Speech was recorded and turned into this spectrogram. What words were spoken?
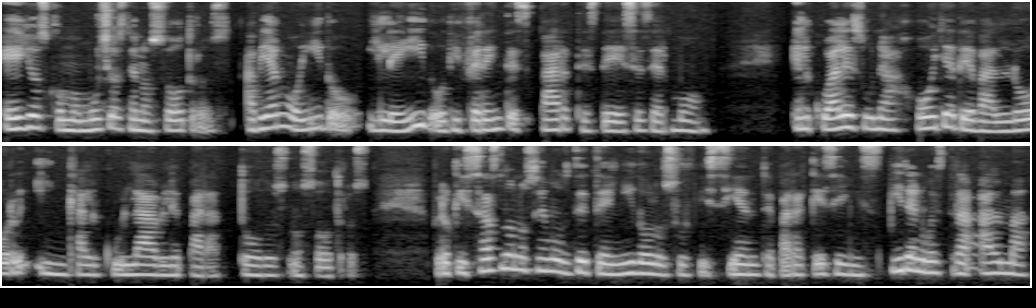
Ellos, como muchos de nosotros, habían oído y leído diferentes partes de ese sermón, el cual es una joya de valor incalculable para todos nosotros. Pero quizás no nos hemos detenido lo suficiente para que se inspire nuestra alma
